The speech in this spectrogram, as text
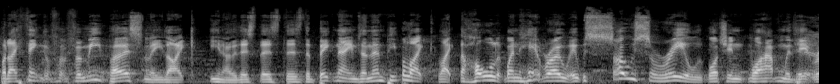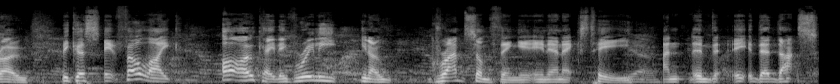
But I think for, for me personally, like you know, there's there's there's the big names, and then people like like the whole when Hit Row. It was so surreal watching what happened with Hit Row because it felt like oh okay they've really you know grabbed something in, in NXT Yeah. and, and it, that that's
